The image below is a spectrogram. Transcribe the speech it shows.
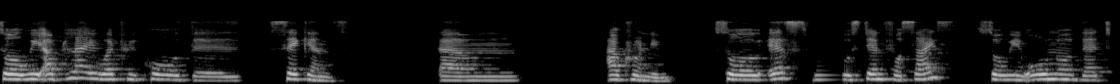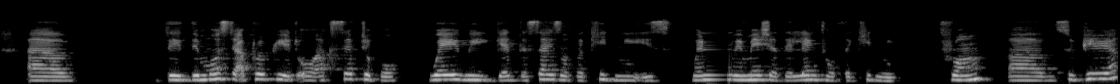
So we apply what we call the seconds um, acronym. So S will stand for size. So we all know that uh, the, the most appropriate or acceptable way we get the size of a kidney is when we measure the length of the kidney from uh, superior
